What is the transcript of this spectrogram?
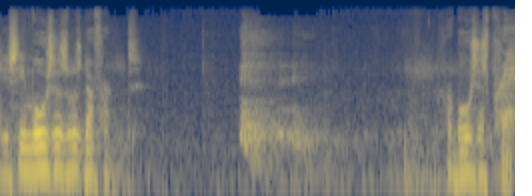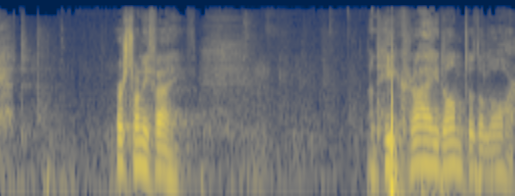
You see, Moses was different. For Moses prayed. Verse 25. And he cried unto the Lord.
